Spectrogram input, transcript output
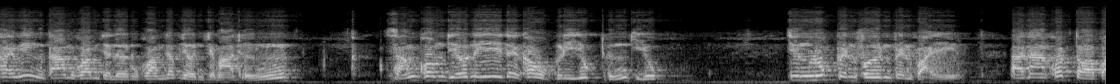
ใครวิ่งตามความเจริญความยับเยินจะมาถึง สังคมเดี๋ยวนี้ได้เข้ากรียุคถึงกี่ยุค จึงลุกเป็นฟืนเป็นไฟ อนาคตต่อไป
